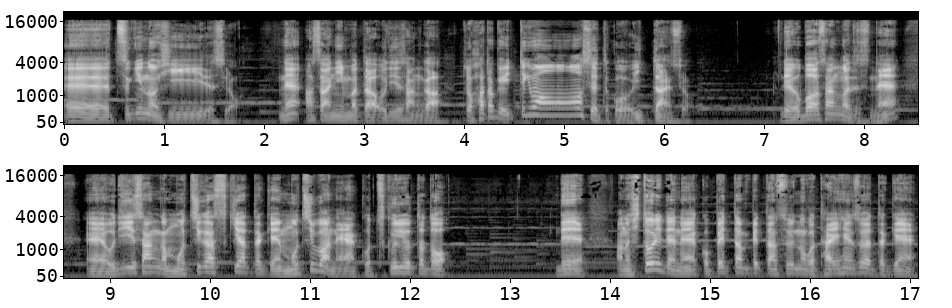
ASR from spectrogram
えー、次の日ですよ。ね。朝にまたおじいさんが、ちょ、畑行ってきますってこう言ったんですよ。で、おばあさんがですね、えー、おじいさんが餅が好きやったけん、餅ばね、こう作りよったと。であの一人でねこうペッタンペッタンするのが大変そうやったけん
